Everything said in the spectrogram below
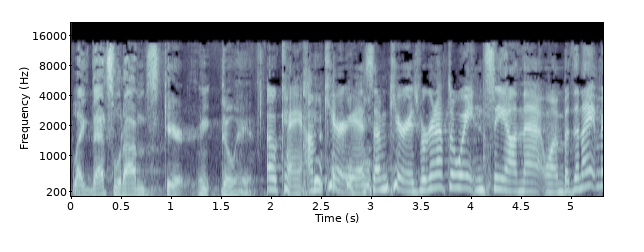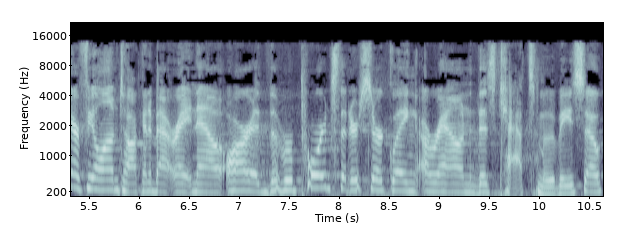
Like that's what I'm scared. Mm, go ahead. Okay, I'm curious. I'm curious. We're gonna have to wait and see on that one. But the nightmare fuel I'm talking about right now are the reports that are circling around this Cats movie. So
